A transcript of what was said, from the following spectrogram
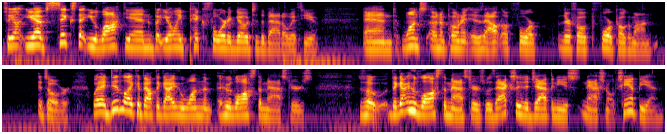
So you you have six that you lock in, but you only pick four to go to the battle with you. And once an opponent is out of four, their four Pokemon, it's over. What I did like about the guy who won the who lost the Masters, so the guy who lost the Masters was actually the Japanese national champion,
